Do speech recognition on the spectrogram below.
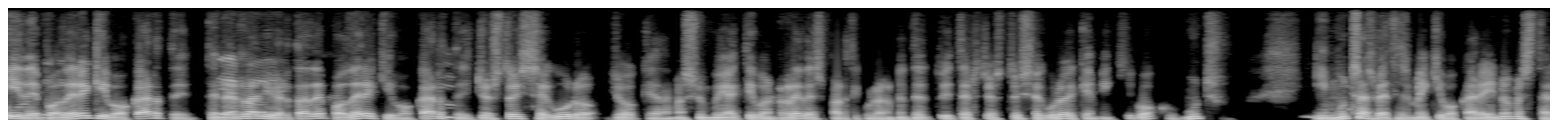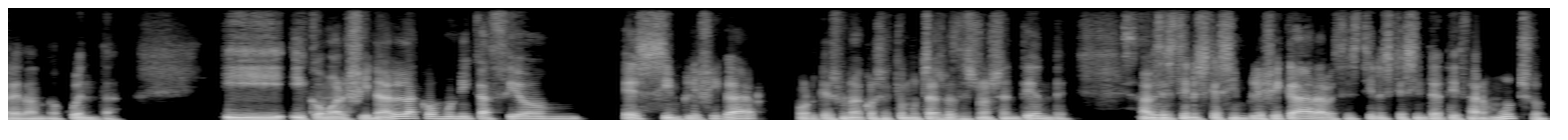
Y, y de poder equivocarte, tener la libertad de poder equivocarte. Mm. Yo estoy seguro, yo que además soy muy activo en redes, particularmente en Twitter, yo estoy seguro de que me equivoco mucho. Y muchas veces me equivocaré y no me estaré dando cuenta. Y, y como al final la comunicación es simplificar, porque es una cosa que muchas veces no se entiende. A veces tienes que simplificar, a veces tienes que sintetizar mucho.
